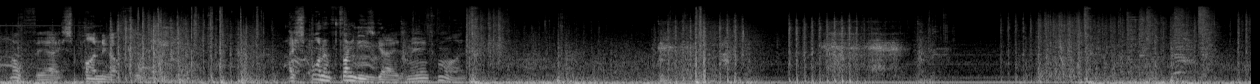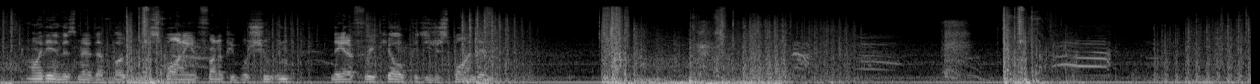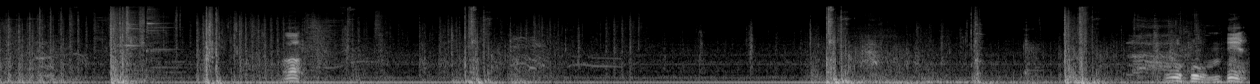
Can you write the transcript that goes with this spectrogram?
Oh, no fair, I spawned and got flashed. I spawned in front of these guys, man, come on. Only thing in this map that bugs me is spawning in front of people shooting. They get a free kill because you just spawned in. Oh. Oh man.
